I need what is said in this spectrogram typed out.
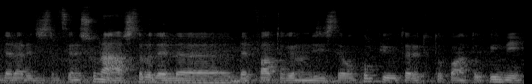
della registrazione su nastro, del, del fatto che non esisteva un computer e tutto quanto, quindi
